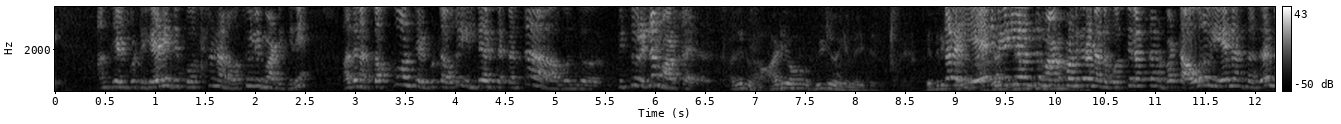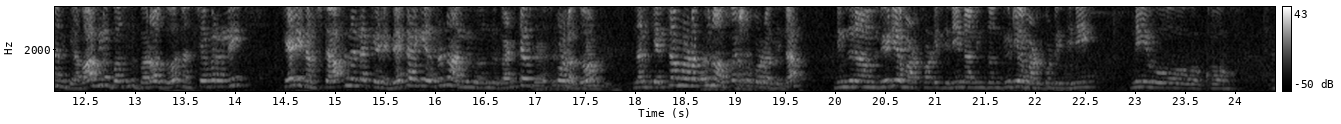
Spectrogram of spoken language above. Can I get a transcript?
ಅಂತ ಹೇಳ್ಬಿಟ್ಟು ಹೇಳಿದ್ದಕ್ಕೋಸ್ಕರ ನಾನು ವಸೂಲಿ ಮಾಡಿದ್ದೀನಿ. ಅದನ್ನ ತಪ್ಪು ಅಂತ ಹೇಳ್ಬಿಟ್ಟು ಅವರು ಇಲ್ಲದೆ ಇರ್ತಕ್ಕಂತ ಒಂದು ಪಿತೂರಿನ ಮಾಡ್ತಾ ಇದ್ದಾರೆ ಸರ್. ಅದೇನು ಆಡಿಯೋ ವಿಡಿಯೋ ಏನಿದೆ ಸರ್ ಏನ್ ವಿಡಿಯೋ ಅಂತ ಮಾಡ್ಕೊಂಡಿದ್ರೆ ನನಗೆ ಗೊತ್ತಿಲ್ಲ ಸರ್ ಬಟ್ ಅವರು ಏನಂತಂದ್ರೆ ನನ್ಗೆ ಯಾವಾಗ್ಲೂ ಬಂದು ಬರೋದು ನನ್ನ ಚೇಂಬರ್ ಅಲ್ಲಿ ಕೇಳಿ ನಮ್ಮ ಸ್ಟಾಫ್ನೆಲ್ಲ ಕೇಳಿ. ಬೇಕಾಗಿದ್ರು ಅಲ್ಲಿ ಒಂದು ಗಂಟೆ ಹೊತ್ತು ಕುತ್ಕೊಳ್ಳೋದು. ನನ್ ಕೆಲಸ ಮಾಡೋಕ್ಕೂ ಅವಕಾಶ ಕೊಡೋದಿಲ್ಲ. ನಿಮ್ದು ನಾನು ಒಂದು ವಿಡಿಯೋ ಮಾಡ್ಕೊಂಡಿದ್ದೀನಿ ನಾನು ನಿಮ್ದೊಂದು ವಿಡಿಯೋ ಮಾಡ್ಕೊಂಡಿದ್ದೀನಿ. ನೀವು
